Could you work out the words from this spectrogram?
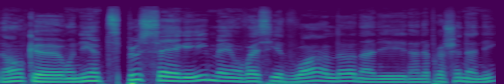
Donc, euh, on est un petit peu serré, mais on va essayer de voir là, dans, les, dans la prochaine année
